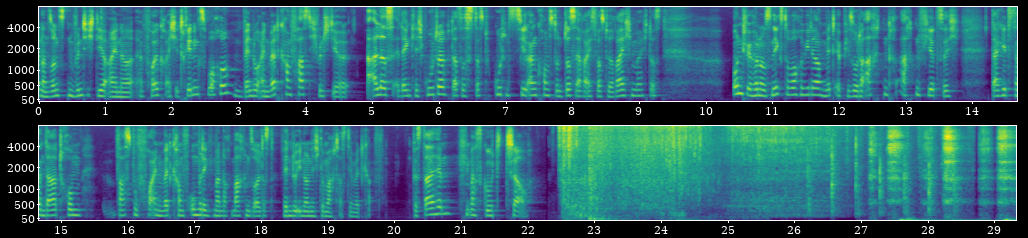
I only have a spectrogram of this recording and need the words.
Ja, ansonsten wünsche ich dir eine erfolgreiche Trainingswoche. Wenn du einen Wettkampf hast, ich wünsche dir alles erdenklich Gute, dass, es, dass du gut ins Ziel ankommst und das erreichst, was du erreichen möchtest. Und wir hören uns nächste Woche wieder mit Episode 48. Da geht es dann darum, was du vor einem Wettkampf unbedingt mal noch machen solltest, wenn du ihn noch nicht gemacht hast, den Wettkampf. Bis dahin, mach's gut, ciao.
